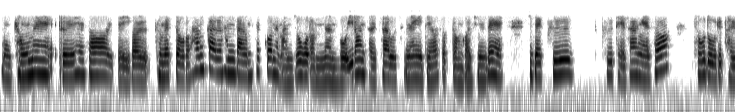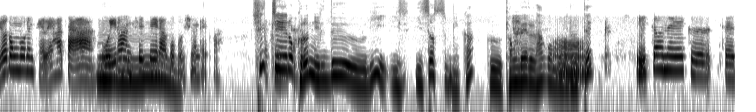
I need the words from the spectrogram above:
뭐 경매를 해서 이제 이걸 금액적으로 환가를 한 다음 채권의 만족을 얻는 뭐 이런 절차로 진행이 되었었던 것인데 이제 그그 그 대상에서 적어도 우리 반려동물은 제외하자 뭐 이런 음. 취지라고 보시면 될 것 같습니다. 실제로 그런 일들이 있, 었습니까그 경매를 하고 뭐 이럴 때? 어, 일전에 그 이제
